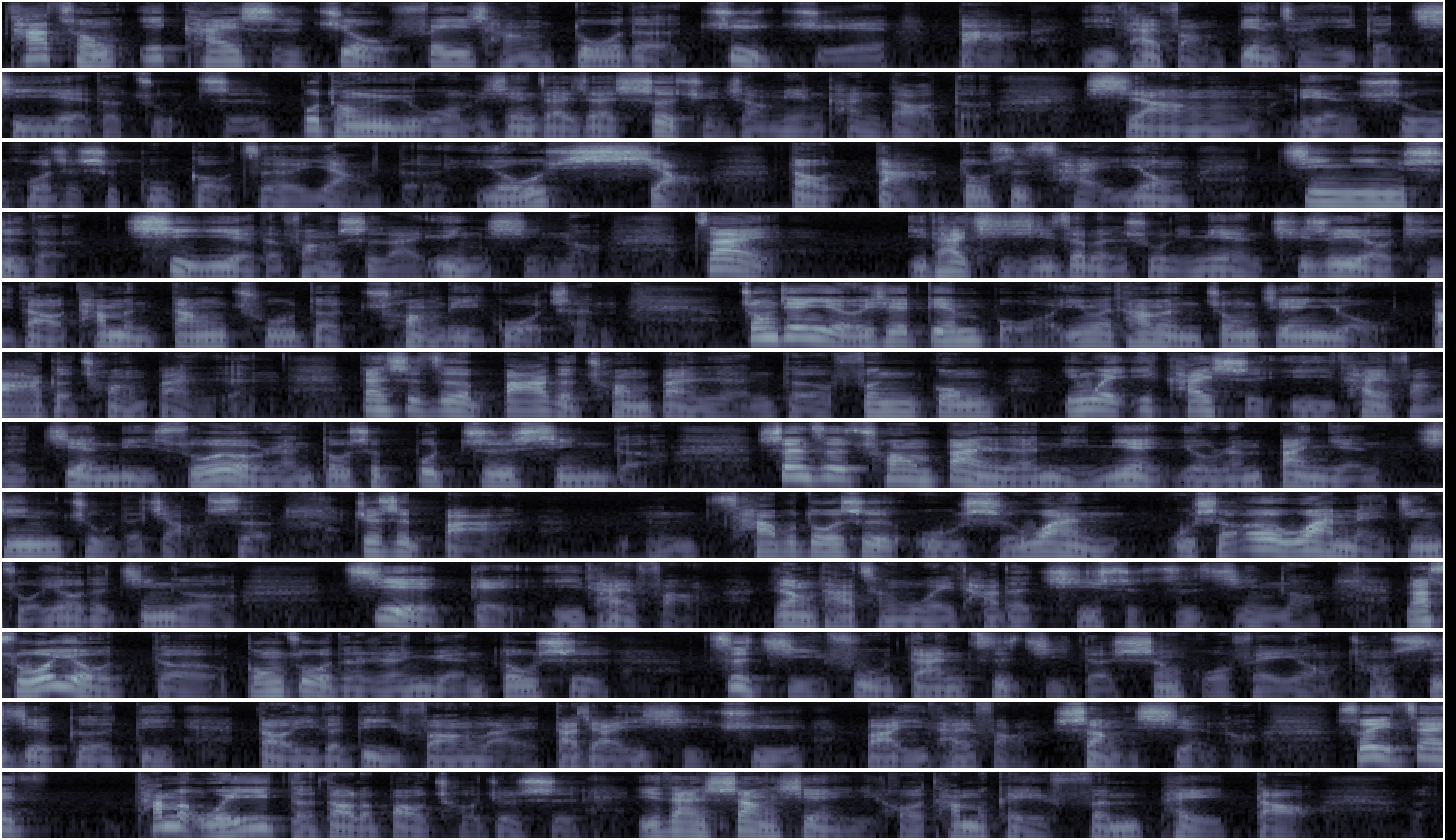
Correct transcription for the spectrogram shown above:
他从一开始就非常多的拒绝把。以太坊变成一个企业的组织，不同于我们现在在社群上面看到的，像脸书或者是 Google 这样的，由小到大都是采用精英式的企业的方式来运行哦。在《以太奇袭》这本书里面，其实也有提到他们当初的创立过程，中间也有一些颠簸，因为他们中间有八个创办人，但是这八个创办人的分工。因为一开始以太坊的建立，所有人都是不知心的，甚至创办人里面有人扮演金主的角色，就是把嗯差不多是五十万、五十二万美金左右的金额借给以太坊，让它成为它的起始资金呢。那所有的工作的人员都是。自己负担自己的生活费用，从世界各地到一个地方来，大家一起去把以太坊上线哦。所以在他们唯一得到的报酬，就是一旦上线以后，他们可以分配到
